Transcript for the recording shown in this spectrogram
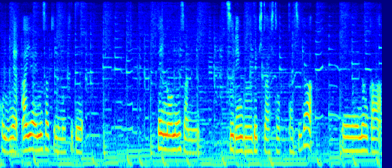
このね相合岬の巻で店員のお姉さんにツーリングできた人たちがえー、なんか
